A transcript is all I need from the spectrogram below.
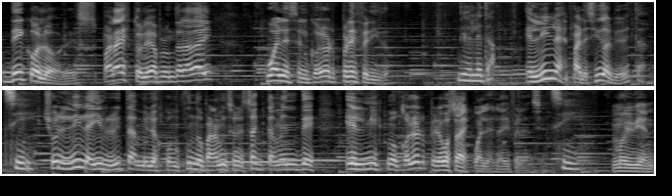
de colores. Para esto le voy a preguntar a Dai cuál es el color preferido. Violeta. ¿El lila es parecido al violeta? Sí. Yo el lila y el violeta me los confundo, para mí son exactamente el mismo color, pero vos sabés cuál es la diferencia. Sí. Muy bien,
